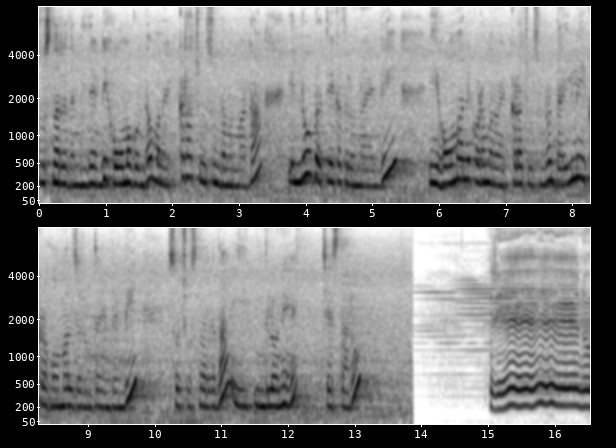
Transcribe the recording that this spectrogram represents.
చూస్తున్నారు కదండి ఇదే అండి హోమగుండం. మనం ఎక్కడా చూసుండం అనమాట ఎన్నో ప్రత్యేకతలు ఉన్నాయండి. ఈ హోమాన్ని కూడా మనం ఎక్కడా చూసుండం డైలీ ఇక్కడ హోమాలు జరుగుతాయంటండి సో చూస్తున్నారు కదా ఈ ఇందులోనే చేస్తారు. రేణు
